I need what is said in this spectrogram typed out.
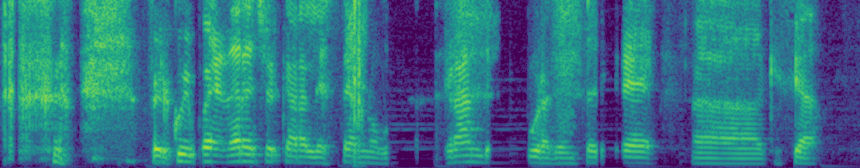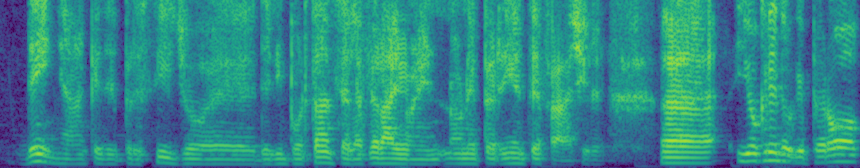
per cui poi andare a cercare all'esterno grande figura da inserire uh, che sia degna anche del prestigio e dell'importanza della Ferrari non è, non è per niente facile. Uh, io credo che però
